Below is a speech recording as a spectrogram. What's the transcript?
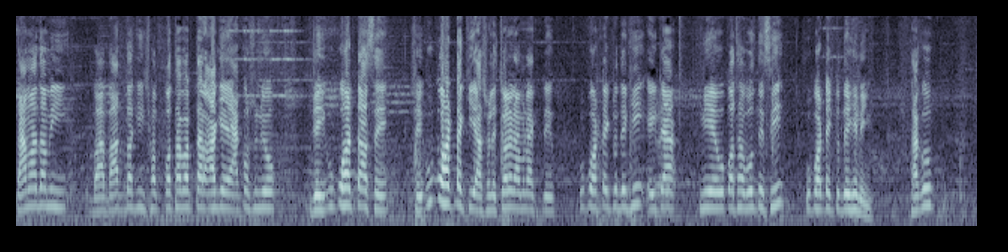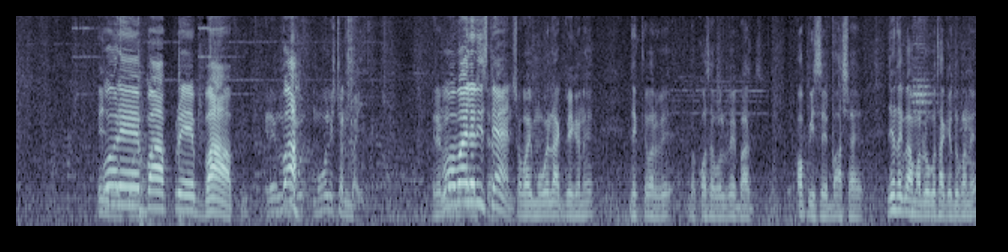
দামাদামি বা বাদ বাকি সব কথাবার্তার আগে আকর্ষণীয় যেই উপহারটা আছে সেই উপহারটা কি আসলে? চলেন আমরা একটু উপহারটা একটু দেখি। এইটা নিয়েও কথা বলতেছি। উপহারটা একটু দেখে নিই। থাকুক। ওরে বাপ। রে বাপ বাহ! মোবাইল- মোবাইল স্ট্যান্ড ভাই। মোবাইলের স্ট্যান্ড। সবাই মোবাইল রাখবে এখানে। দেখতে পারবে বা কথা বলবে বা অফিসে বাসায় যে থাকবে আমার রোগও থাকে দোকানে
